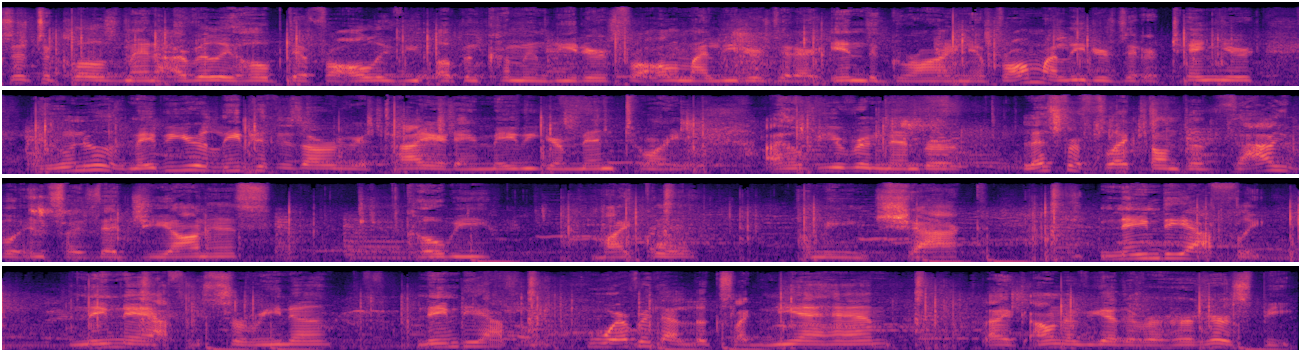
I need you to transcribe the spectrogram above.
So to close, man, I really hope that for all of you up and coming leaders, for all of my leaders that are in the grind, and for all my leaders that are tenured, and who knows, maybe your leader is already retired and maybe you're mentoring. I hope you remember let's reflect on the valuable insights that Giannis, Kobe, Michael, I mean Shaq, name the athlete, name the athlete, Serena, name the athlete, whoever that looks like, Mia Hamm, like I don't know if you guys ever heard her speak.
